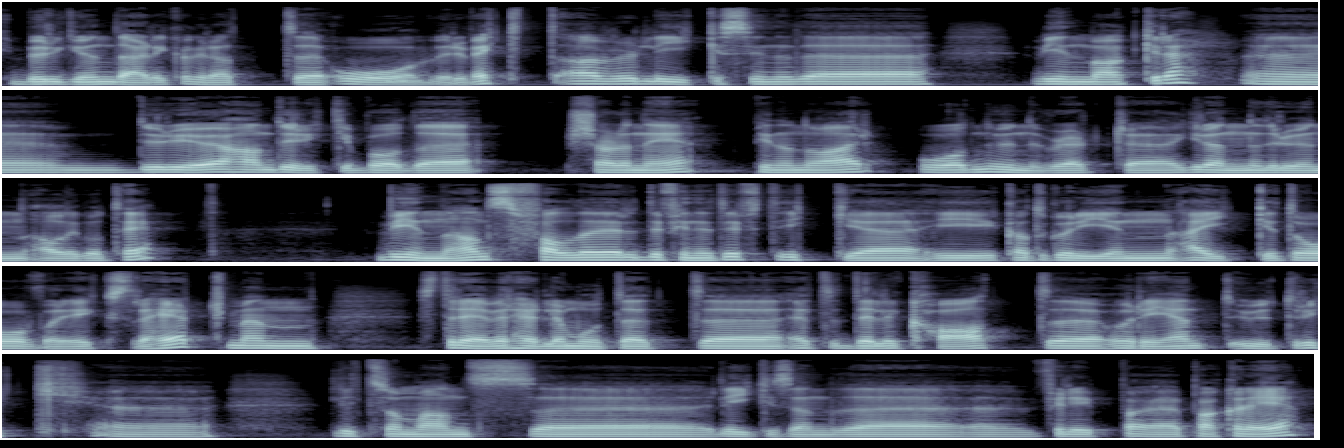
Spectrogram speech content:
I Burgund er det ikke akkurat eh, overvekt av likesinnede vinmakere. Durieux dyrker både chardonnay, pinot noir og den undervurderte grønne druen aligoté. Vinene hans faller definitivt ikke i kategorien eiket og overekstrahert, men strever heller mot et, eh, et delikat eh, og rent uttrykk, eh, litt som hans likesendede Philippe Pacalet.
